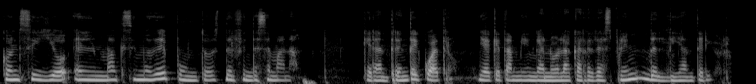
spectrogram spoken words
consiguió el máximo de puntos del fin de semana, que eran 34, ya que también ganó la carrera sprint del día anterior.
